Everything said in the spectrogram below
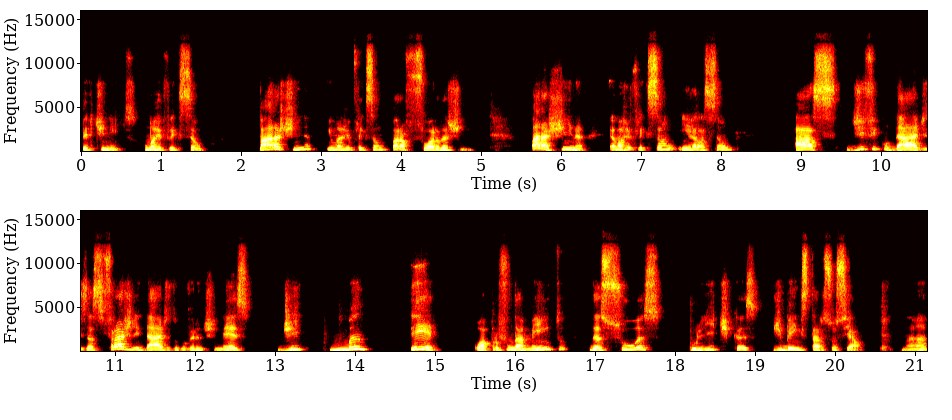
pertinentes. Uma reflexão para a China e uma reflexão para fora da China. Para a China, é uma reflexão em relação às dificuldades, às fragilidades do governo chinês de manter o aprofundamento das suas políticas de bem-estar social. Né?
